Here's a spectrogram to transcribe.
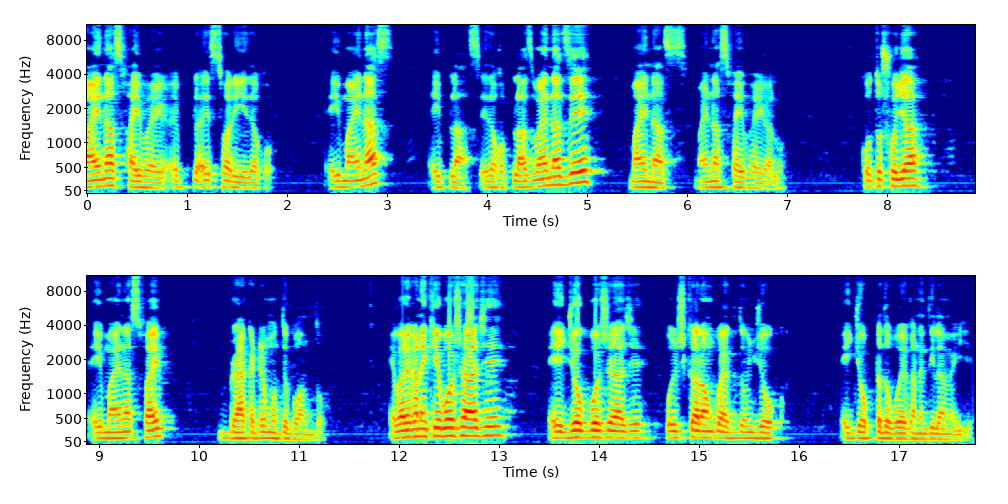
মাইনাস ফাইভ হয়ে সরি দেখো, এই মাইনাস এই প্লাস এই দেখো প্লাস মাইনাসে মাইনাস মাইনাস ফাইভ হয়ে গেল। কত সোজা? এই মাইনাস ফাইভ ব্র্যাকেটের মধ্যে বন্ধ। এবার এখানে কে বসে আছে? এই যোগ বসে আছে। পরিষ্কার অঙ্ক, একদম যোগ। এই যোগটা দেবো, এখানে দিলাম এই যে।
